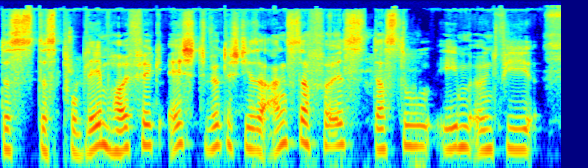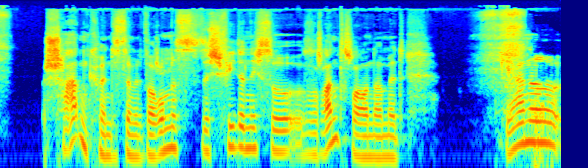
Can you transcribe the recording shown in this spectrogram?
dass das Problem häufig echt wirklich diese Angst davor ist, dass du ihm irgendwie schaden könntest damit, warum es sich viele nicht so, so rantrauen damit. Gerne,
